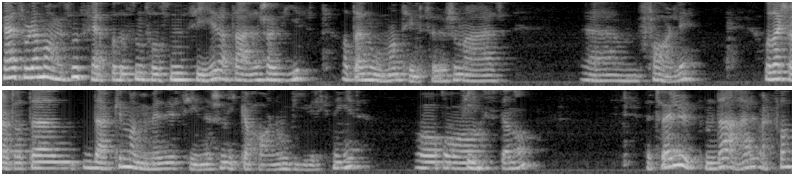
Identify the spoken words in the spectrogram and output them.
Jeg tror det er mange som ser på det som sånn som du sier, at det er en slags gift. At det er noe man tilfører som er eh, farlig. Og det er klart at det, det, er ikke mange medisiner som ikke har noen bivirkninger. Og, og Fins det noe? Vet du, Jeg lurer på om det er i hvert fall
